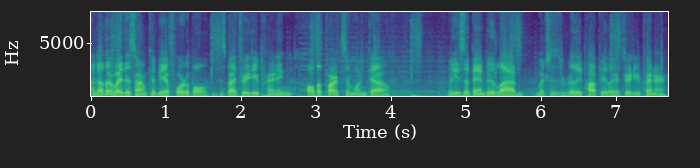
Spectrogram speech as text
Another way this arm can be affordable is by 3D printing all the parts in one go. We use a Bambu Lab, which is a really popular 3D printer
